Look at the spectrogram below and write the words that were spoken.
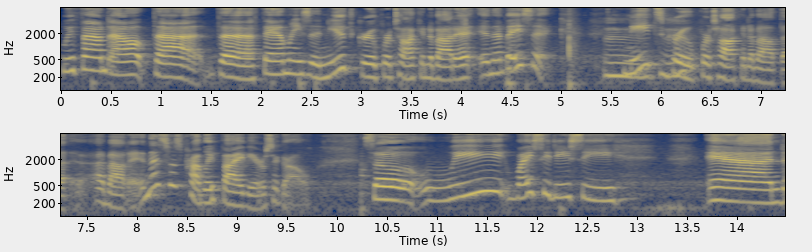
we found out that the families and youth group were talking about it, in the basic needs mm-hmm. group were talking about that about it. And this was probably five years ago. So we, YCDC, and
